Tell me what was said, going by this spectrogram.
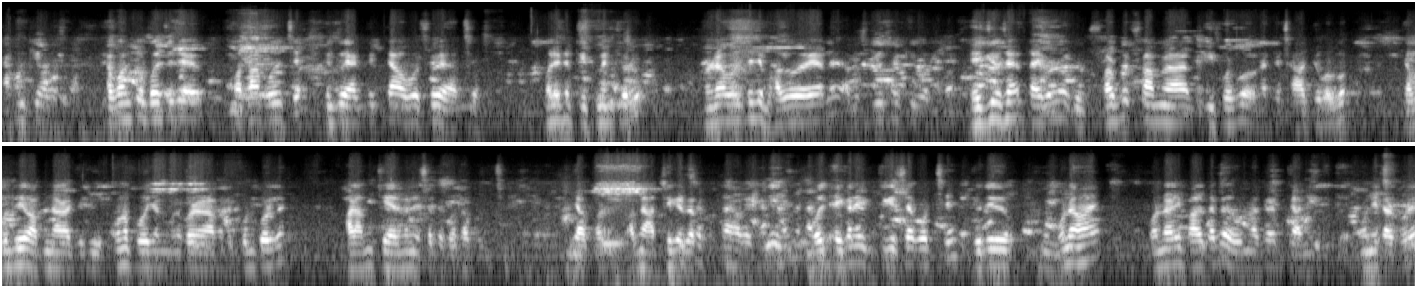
এখন কি অবস্থা? এখন তো বলছে যে কথা বলছে কিন্তু একদিকটা অবশ্যই আছে। বলে এটা ট্রিটমেন্ট চলুক। ওনারা বলছে যে ভালো হয়ে গেলে আমি কি স্যার কি বলবেন এসডিও সাহেব তাই বলে সর্বোচ্চ আমরা কি করব ওনাকে সাহায্য করব। যাবতীয় আপনারা যদি কোনো প্রয়োজন মনে করেন আমাকে ফোন করবেন। আর আমি চেয়ারম্যানের সাথে কথা বলছি। করার আমি আর্থিকের ব্যাপার? বলছে এখানে চিকিৎসা করছে যদি মনে হয় ওনারই পাল্টাবে ওনাকে জানিয়ে দিতে উনি তারপরে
